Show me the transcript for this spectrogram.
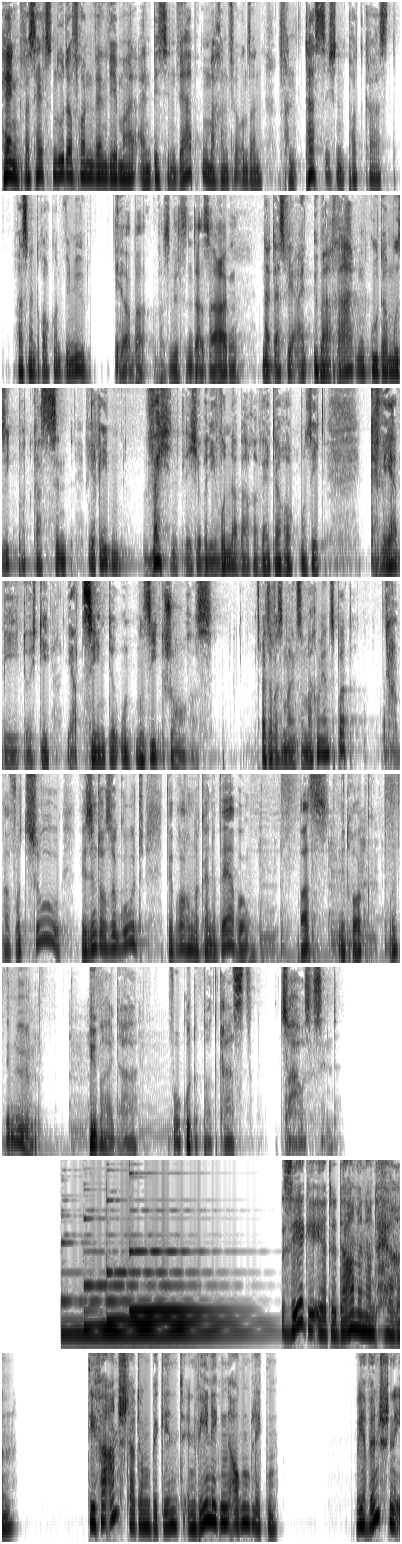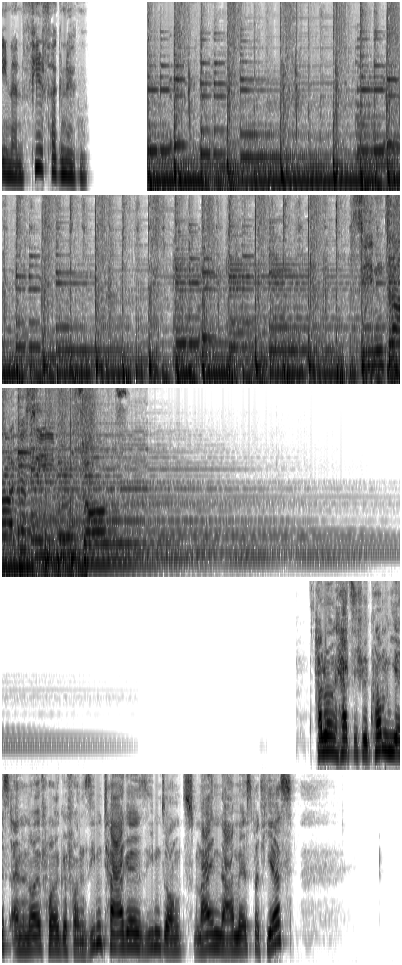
Henk, was hältst du davon, wenn wir mal ein bisschen Werbung machen für unseren fantastischen Podcast Was mit Rock und Vinyl? Ja, aber was willst du denn da sagen? Na, dass wir ein überragend guter Musikpodcast sind. Wir reden wöchentlich über die wunderbare Welt der Rockmusik, querbeet durch die Jahrzehnte und Musikgenres. Also was meinst du, machen wir einen Spot? Ja, aber wozu? Wir sind doch so gut. Wir brauchen doch keine Werbung. Was mit Rock und Vinyl? Überall da, wo gute Podcasts zu Hause sind. Sehr geehrte Damen und Herren, die Veranstaltung beginnt in wenigen Augenblicken. Wir wünschen Ihnen viel Vergnügen. Hallo und herzlich willkommen. Hier ist eine neue Folge von Sieben Tage, sieben Songs. Mein Name ist Matthias.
